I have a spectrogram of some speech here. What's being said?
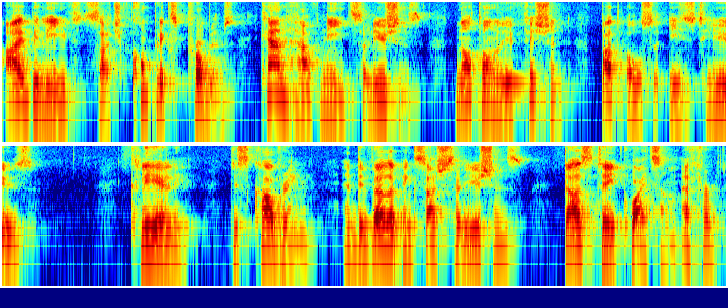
I believe such complex problems can have neat solutions, not only efficient but also easy to use. Clearly, discovering and developing such solutions does take quite some effort,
